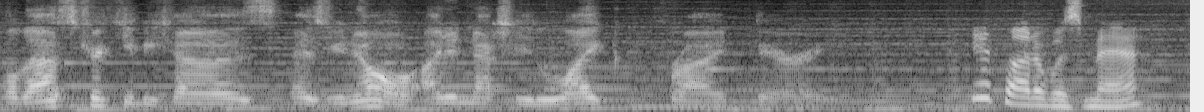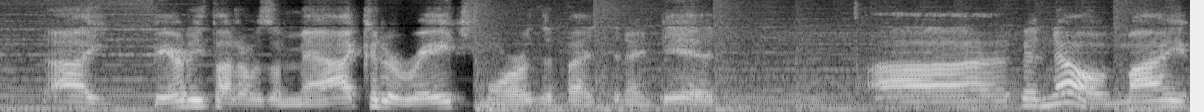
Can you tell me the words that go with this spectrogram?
Well, that's tricky because, as you know, I didn't actually like fried berry. You thought it was meh. I barely thought it was a man. I could have raged more than, than I did. Uh, but no, my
